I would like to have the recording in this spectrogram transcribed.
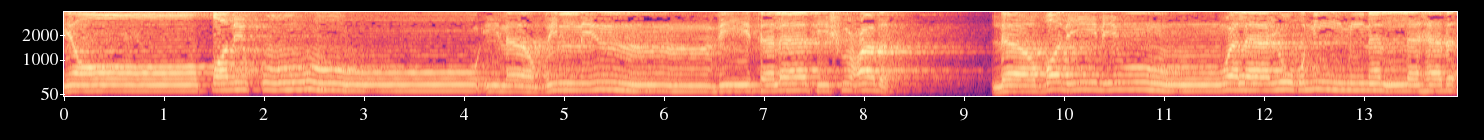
انطَلِقُوا إِلَىٰ ظِلٍّ ذِي ثَلَاثِ شُعَبٍ لَّا ظَلِيلٍ اللَّهَبِ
